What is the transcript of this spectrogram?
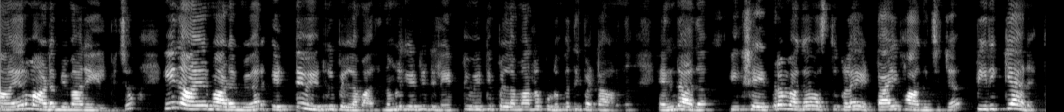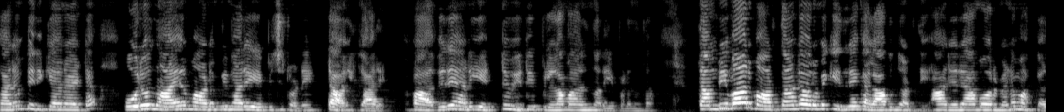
നായർ മാടമ്പിമാരെ ഏൽപ്പിച്ചു. ഈ നായർ മാടമ്പിമാർ എട്ട് വീട്ടിൽ പിള്ളമാർ നമ്മൾ കേട്ടിട്ടില്ല? എട്ട് വീട്ടിൽ പിള്ളമാരുടെ കുടുംബത്തിൽപ്പെട്ടാണെന്ന് എന്താ ഈ ക്ഷേത്രം വക വസ്തുക്കളെ എട്ടായി ഭാഗിച്ചിട്ട് പിരിക്കാന് കരം പിരിക്കാനായിട്ട് ഓരോ നായർ മാടമ്പിമാരെ ഏൽപ്പിച്ചിട്ടുണ്ട് എട്ട് ആൾക്കാരെ. അപ്പൊ അവരെയാണ് ഈ എട്ട് വീട്ടിൽ പിള്ളമാർ എന്നറിയപ്പെടുന്നത്. തമ്പിമാർ മാർത്താണ്ഡവർമ്മയ്ക്കെതിരെ കലാപം നടത്തി. ആര്യ രാമവർമ്മയുടെ മക്കൾ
